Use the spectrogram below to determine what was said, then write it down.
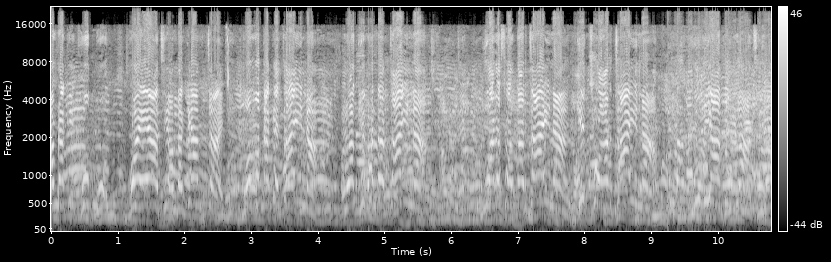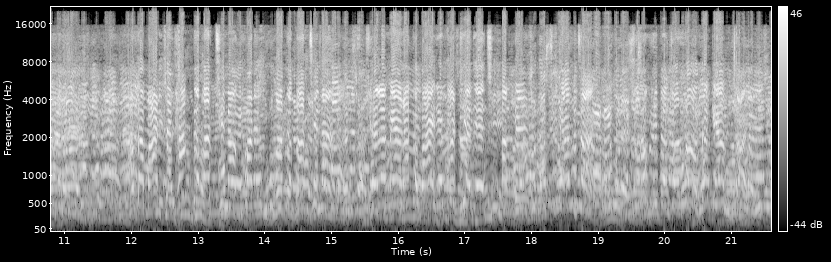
আমরা কি খুব ভয়ে আছি? আমরা ক্যাম্প চাই। মমতাকে চাই না, লক্ষ্মী ভান্ডার চাই না, দুয়ারে সরকার চাই না কিছু আর চাই না। খুবই আতঙ্ক আছে। আমরা বাড়িতে থাকতে পারছি না, ঘরে ঘুমাতে পারছি না। ছেলে মেয়েরাকে বাইরে পাঠিয়ে দিয়েছি। ক্যাম্প জন্য আমরা ক্যাম্প চাই।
